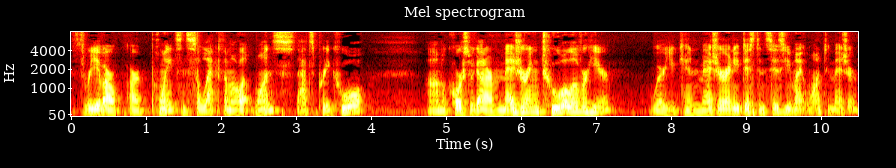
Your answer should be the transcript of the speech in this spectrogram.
three of our, our points and select them all at once. That's pretty cool. Um, of course, we got our measuring tool over here where you can measure any distances you might want to measure.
